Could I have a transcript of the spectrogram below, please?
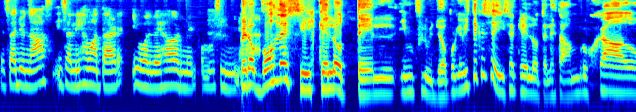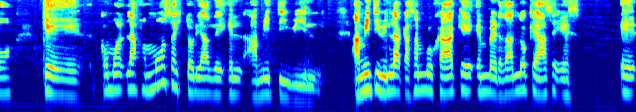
desayunás y salís a matar y volvés a dormir como si nada. Pero vos decís que el hotel influyó, porque viste que se dice que el hotel estaba embrujado, que como la famosa historia de el Amityville. Amityville, la casa embrujada, que en verdad lo que hace es eh,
